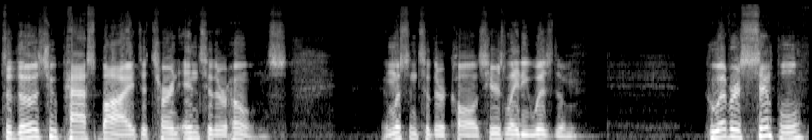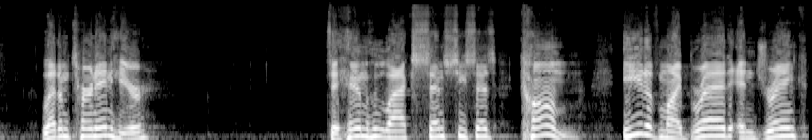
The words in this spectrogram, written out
to those who pass by to turn into their homes. And listen to their calls. Here's Lady Wisdom. Whoever is simple, let him turn in here. To him who lacks sense, she says, Come, eat of my bread and drink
